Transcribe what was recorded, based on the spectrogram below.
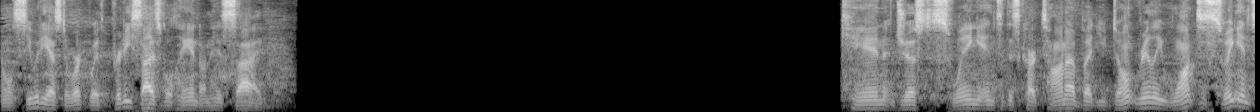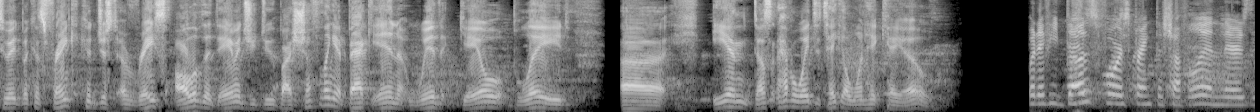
And we'll see what he has to work with. Pretty sizable hand on his side. Can just swing into this Kartana, but you don't really want to swing into it because Frank could just erase all of the damage you do by shuffling it back in with Gale Blade. Uh, Ian doesn't have a way to take a one-hit KO. But if he does force Frank to shuffle in, there's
